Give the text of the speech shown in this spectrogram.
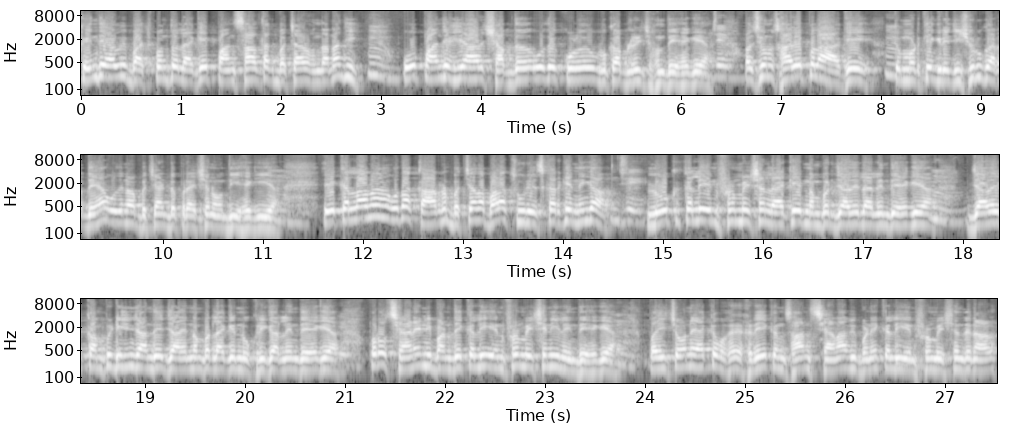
ਕਹਿੰਦੇ ਆ ਵੀ ਬਚਪਨ ਤੋਂ ਲੈ ਕੇ 5 ਸਾਲ ਤੱਕ ਬੱਚਾ ਹੁੰਦਾ ਨਾ ਜੀ ਉਹ 5000 ਸ਼ਬਦ ਉਹਦੇ ਕੋਲ ਵੋਕੈਬਲਰੀ 'ਚ ਹੁੰਦੇ ਹੈਗੇ ਆ। ਅਸੀਂ ਉਹਨੂੰ ਸਾਰੇ ਭੁਲਾ ਕੇ ਤੇ ਮੁੜ ਕੇ ਅੰਗਰੇਜ਼ੀ ਸ਼ੁਰੂ ਕਰਦੇ ਆ ਉਹਦੇ ਨਾਲ ਬੱਚਿਆਂ ਨੂੰ ਡਿਪਰੈਸ਼ਨ ਆਉਂਦੀ ਹੈਗੀ ਆ। ਇਹ ਕੱਲਾ ਨਾ ਉਹਦਾ ਕਾਰਨ ਬੱਚਿਆਂ ਦਾ ਬੜਾ ਚੂਰ ਇਸ ਕਰਕੇ ਨਹੀਂਗਾ। ਲੋਕ ਕੱਲੇ ਇਨਫੋਰਮੇਸ਼ਨ ਲੈ ਕੇ ਨੰਬਰ ਜ਼ਿਆਦਾ ਲੈ ਲੈਂਦੇ ਹੈਗੇ ਆ ਜ਼ਿਆਦਾ ਕੰਪੀਟੀਸ਼ਨ ਜਾਂਦੇ ਜ਼ਿਆਦਾ ਨੰਬਰ ਲੈ ਕੇ ਨੌਕਰੀ ਕਰ ਲੈਂਦੇ ਹੈਗੇ ਆ। ਪਰ ਉਹ ਸਿਆਣੇ ਨਹੀਂ ਬਣਦੇ ਕੱਲੀ ਇਨਫੋਰਮੇਸ਼ਨ ਹੀ ਲੈਂਦੇ ਹੈਗੇ ਆ। ਪਰ ਅਸੀਂ ਚਾਹੁੰਦੇ ਆ ਕਿ ਹਰ- ਹਰੇਕ ਇਨਸਾਨ ਸਿਆਣਾ ਵੀ ਬਣੇ ਕੱਲੀ ਇਨਫੋਰਮੇਸ਼ਨ ਦੇ ਨਾਲ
